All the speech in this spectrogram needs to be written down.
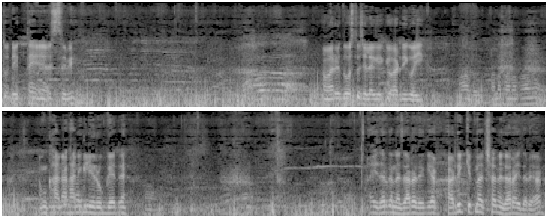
तो देखते हैं इससे भी। हमारे दोस्त तो चले गए क्यों? हार्दिक भाई। हाँ तो खाना खाना खाना हम खाना खाने के लिए रुक गए थे। इधर का नज़ारा देखिए यार हार्दिक कितना अच्छा नज़ारा इधर यार।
